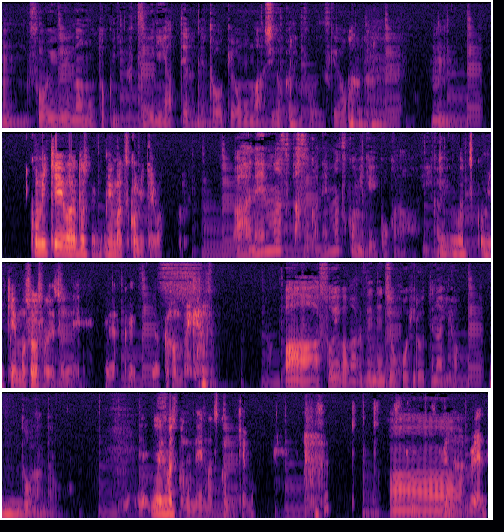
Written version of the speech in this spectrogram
うん、そういうのも特に普通にやってるんで、東京もまあ静岡でもそうですけど、うんうん。コミケはどうする年末コミケは。ああ、年末、あ、そうか、年末コミケ行こうかな。いい。年末コミケもそろそろですよね。予約、予約販売が。ああ、そういえばまだ全然情報拾ってないよ。うんどうなんだろう。やりますもんね、年末コミケも。ああ、ぐらいで。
